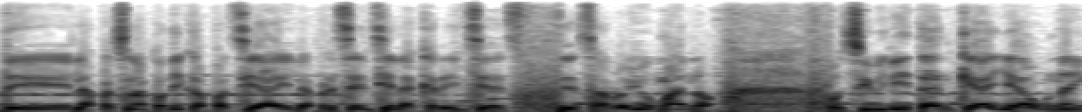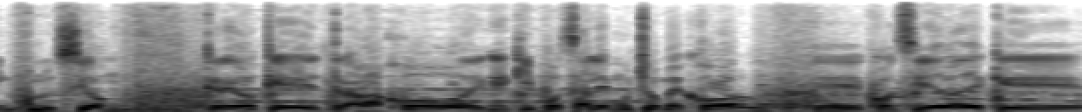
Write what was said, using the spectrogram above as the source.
de la persona con discapacidad y la presencia de la gerencia de desarrollo humano posibilitan que haya una inclusión. Creo que el trabajo en equipo sale mucho mejor. Eh, considero de que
